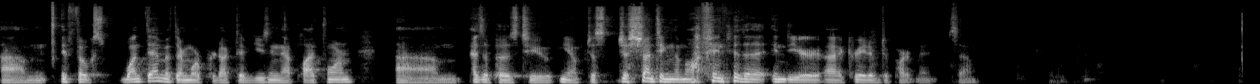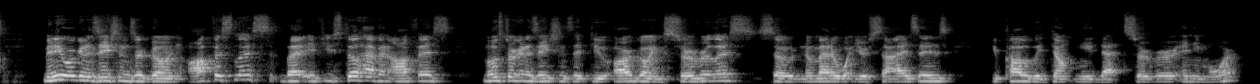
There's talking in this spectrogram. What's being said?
um, if folks want them, if they're more productive using that platform, um, as opposed to you know just just shunting them off into the into your uh, creative department. So. Many organizations are going officeless, but if you still have an office, most organizations that do are going serverless. So no matter what your size is, you probably don't need that server anymore.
